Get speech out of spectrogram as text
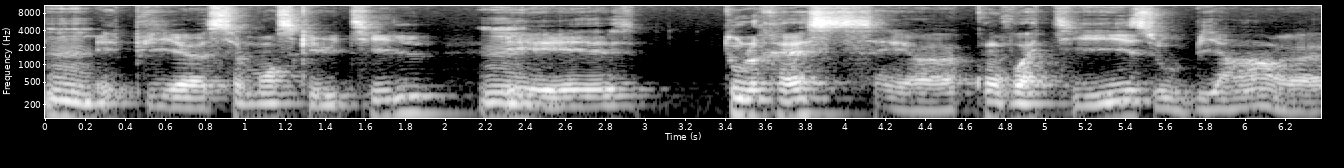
Mm. et puis seulement ce qui est utile. Mm. Et tout le reste, c'est euh, convoitise ou bien euh,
